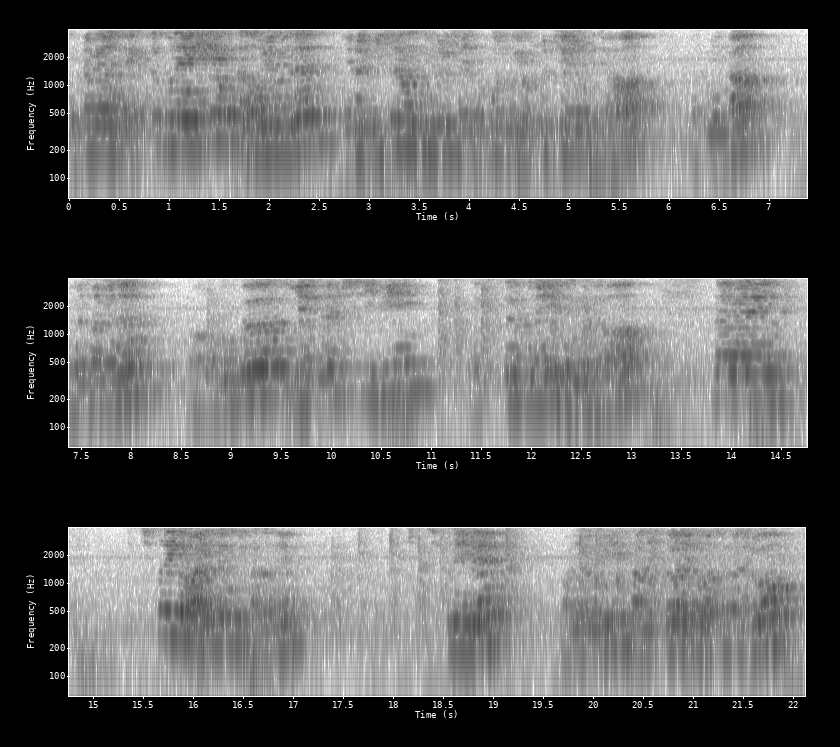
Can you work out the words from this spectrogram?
네, 그러면 x분의 1의 형태가 나오려면은 얘를 미시랑한 진수를 잘 바꿔주고 역수치해주면 되죠. 맞습니까? 네, 그렇다면은 어, 로그 2의 80이 x분의 1이 되는 거죠. 그 다음에 10분의 1은 y 제곱이 4잖아요. 10분의 1에 y 제곱이 4니까 얘도 마찬가지로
